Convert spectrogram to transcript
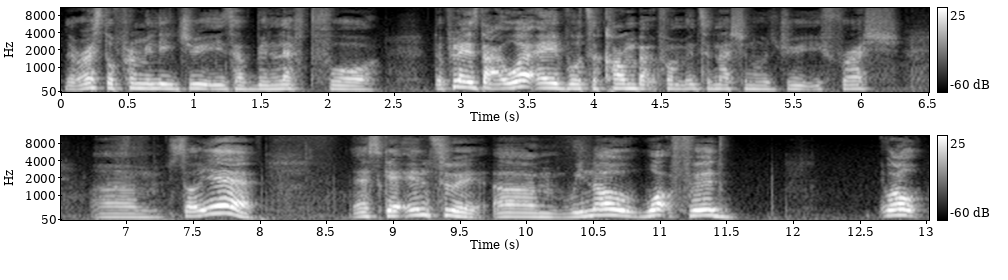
the rest of Premier League duties have been left for the players that were able to come back from international duty fresh. Um, so yeah, let's get into it. Um, we know Watford well,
